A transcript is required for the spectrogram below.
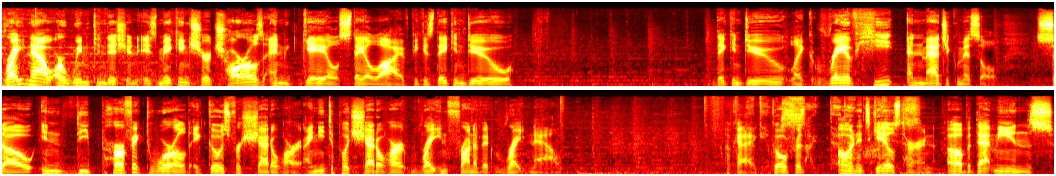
right now, our win condition is making sure Charles and Gale stay alive because they can do... They can do, like, Ray of Heat and Magic Missile. So, in the perfect world, it goes for Shadowheart. I need to put Shadowheart right in front of it right now. Okay, go for... Oh, and it's Gale's turn. Oh, but that means...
